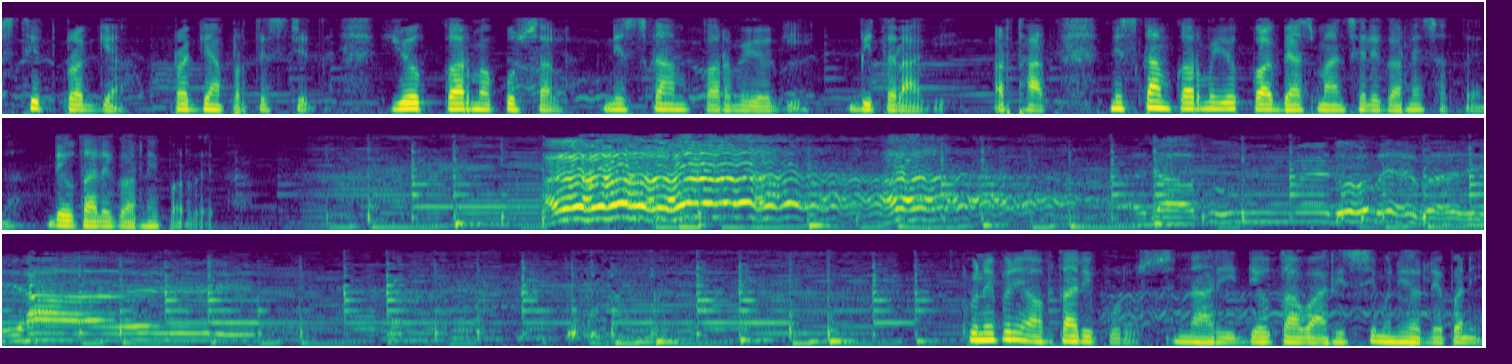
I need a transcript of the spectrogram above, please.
स्थित प्रज्ञा प्रज्ञा प्रतिष्ठित योग कर्म कुशल निष्काम कर्मयोगी वितरागी। अर्थात् निष्काम कर्मयोगको अभ्यास मान्छेले गर्नै सक्दैन देउताले गर्नै पर्दैन। कुनै पनि अवतारी पुरुष नारी देउता वा ऋषिमुनिहरूले पनि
